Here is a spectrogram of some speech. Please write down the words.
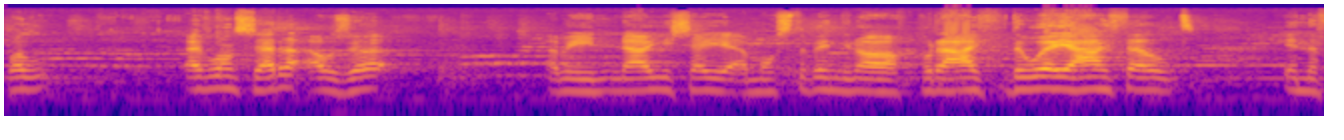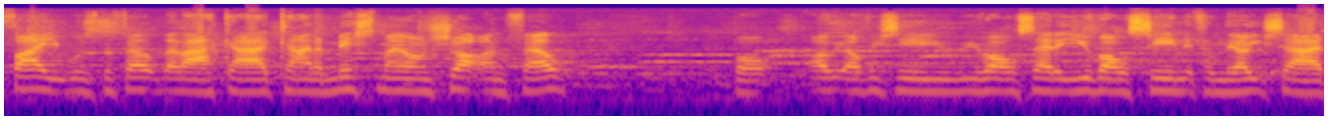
Well, everyone said it, I was hurt. I mean, now you say it, I must have been, you know, but I, the way I felt in the fight was the felt that like I kind of missed my own shot and fell. But obviously, you've all said it, you've all seen it from the outside.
